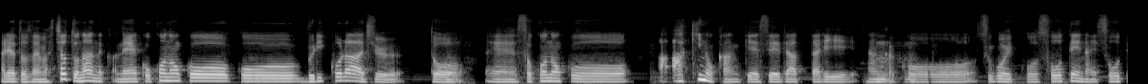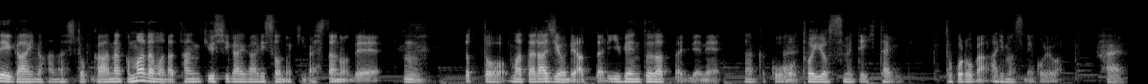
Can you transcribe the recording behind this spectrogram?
ありがとうございます。ちょっとなんだかね、ここのこう、こう、ブリコラージュと、えーそこのこう、あ秋の関係性であったり、なんかこう、すごいこう、想定内、想定外の話とか、なんかまだまだ探求しがいがありそうな気がしたので、うんちょっとまたラジオであったり、イベントだったりでね、なんかこはいう、問いを進めていきたいところがありますね、これは。はい。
